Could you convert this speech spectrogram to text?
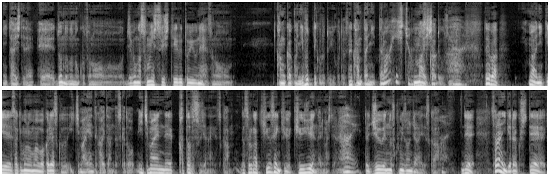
に対してね、えー、どんどんどんどんこうその、自分が損失しているというね、その、感覚が鈍ってくるということですね、簡単に言ったら。麻痺しちゃうんですか？麻痺しちゃうということですね。はい、例えば、まあ日経先物まあ分かりやすく1万円って書いたんですけど、1万円で買ったとするじゃないですか。で、それが9990円になりましたよね。はい、で、10円の含み損じゃないですか。はいで、さらに下落して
